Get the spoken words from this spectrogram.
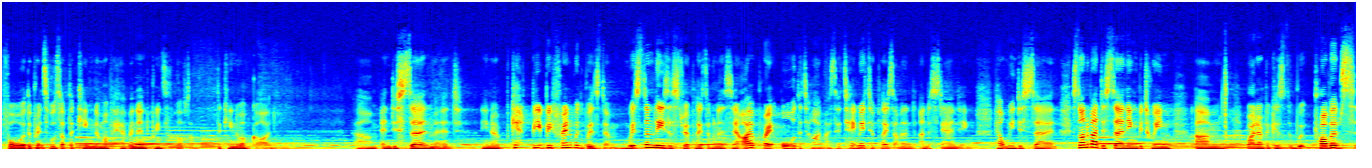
for the principles of the kingdom of heaven and principles of the kingdom of God. Um, and discernment you know, get, be, be friend with wisdom. Wisdom leads us to a place of understanding. I pray all the time. I say, take me to a place of understanding. Help me discern. It's not about discerning between um, right on, because Proverbs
